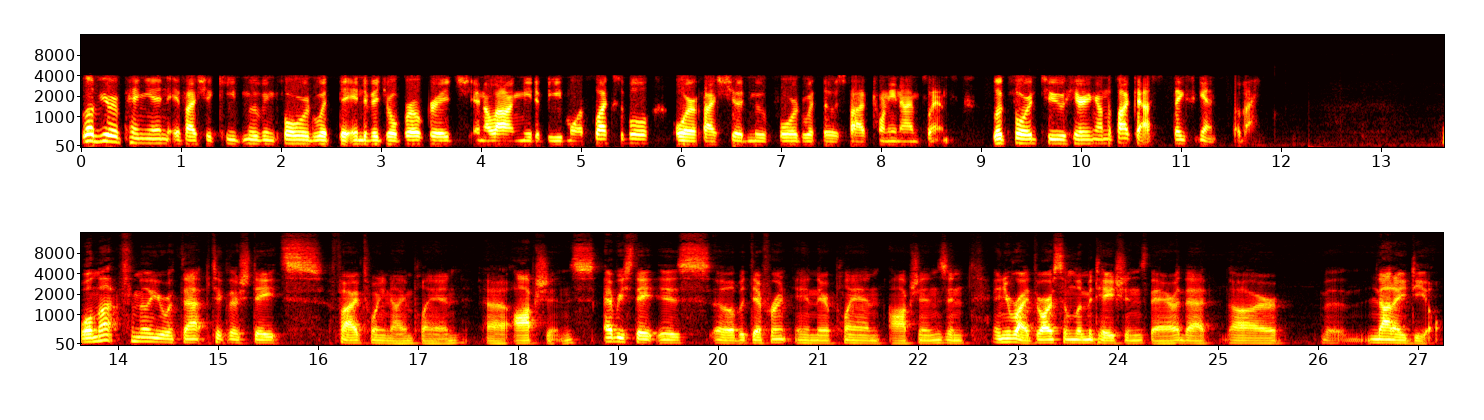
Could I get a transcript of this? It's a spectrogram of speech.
love your opinion if I should keep moving forward with the individual brokerage and allowing me to be more flexible, or if I should move forward with those 529 plans. Look forward to hearing on the podcast. Thanks again. Bye bye. Well, not familiar with that particular state's 529 plan uh, options. Every state is a little bit different in their plan options, and and you're right. There are some limitations there that are uh, not ideal.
